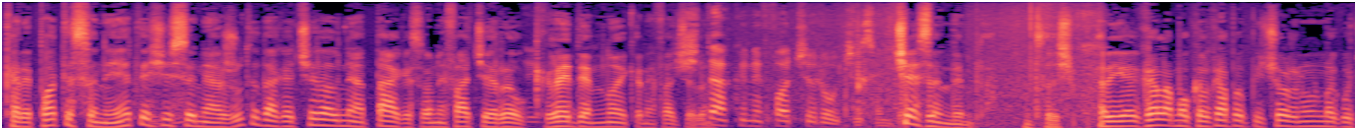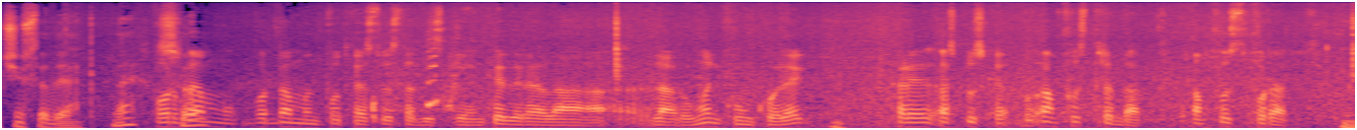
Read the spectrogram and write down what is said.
care poate să ne ierte și să ne ajute dacă celălalt ne atacă sau ne face rău. Credem noi că ne face Și rău. dacă ne face rău, ce se întâmplă? Ce se întâmplă? Înțelegi? Adică că l-am călcat pe picior în urmă cu 500 de ani. Da? Vorbeam, vorbeam în podcastul ăsta despre încrederea la, la români cu un coleg care a spus că bă, am fost trădat, am fost furat uh,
